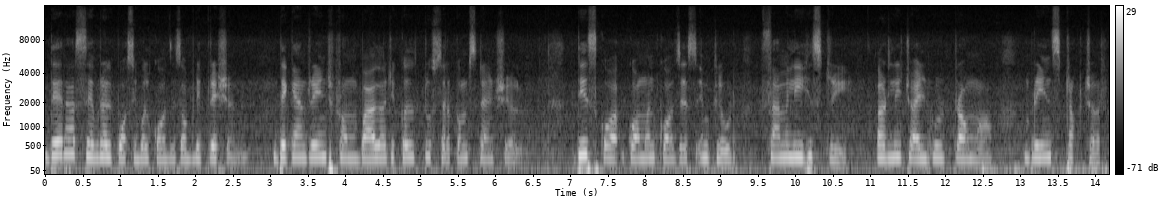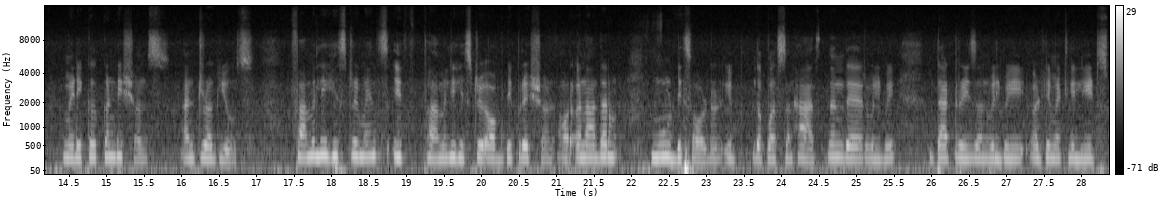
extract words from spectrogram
there are several possible causes of depression. They can range from biological to circumstantial. These co- common causes include family history early childhood trauma brain structure medical conditions and drug use family history means if family history of depression or another mood disorder if the person has then there will be that reason will be ultimately leads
